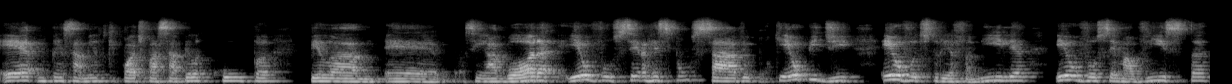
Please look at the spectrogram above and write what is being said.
é um pensamento que pode passar pela culpa, pela é, assim agora eu vou ser a responsável porque eu pedi eu vou destruir a família eu vou ser mal vista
